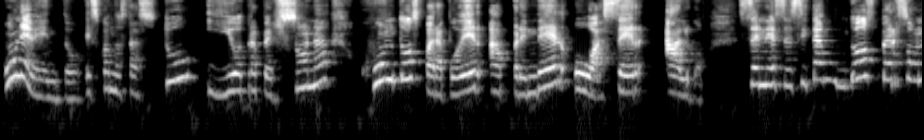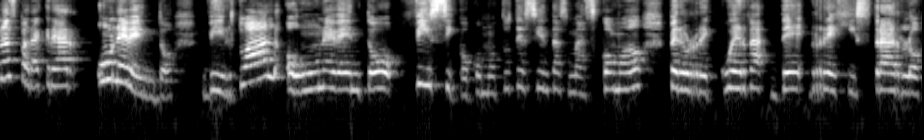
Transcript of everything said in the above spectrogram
Un evento es cuando estás tú y otra persona juntos para poder aprender o hacer algo. Se necesitan dos personas para crear un evento virtual o un evento físico, como tú te sientas más cómodo, pero recuerda de registrarlo.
